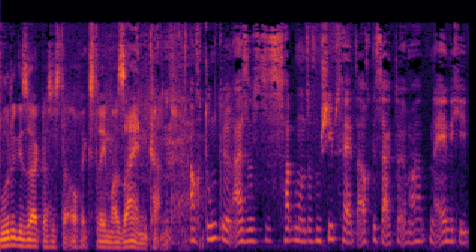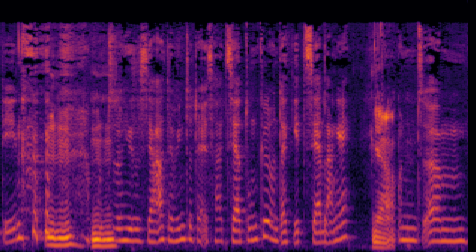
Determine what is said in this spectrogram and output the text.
wurde gesagt, dass es da auch extremer sein kann. Auch dunkel. Also das hat man uns auf dem Sheepshead auch gesagt, wir hatten ähnliche Ideen. Mhm, und mhm. dann hieß es, ja, der Winter, der ist halt sehr dunkel und da geht sehr lange. Ja. Und ähm,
